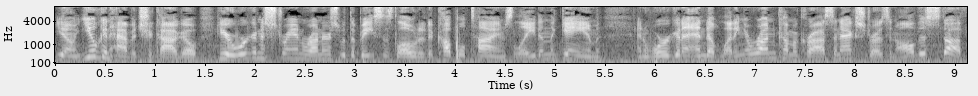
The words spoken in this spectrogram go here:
you know, you can have it, Chicago. Here, we're going to strand runners with the bases loaded a couple times late in the game, and we're going to end up letting a run come across and extras and all this stuff.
